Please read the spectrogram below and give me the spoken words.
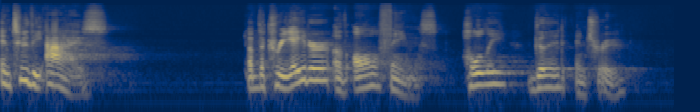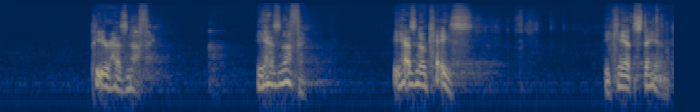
into the eyes of the creator of all things, holy, good, and true, Peter has nothing. He has nothing. He has no case. He can't stand.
